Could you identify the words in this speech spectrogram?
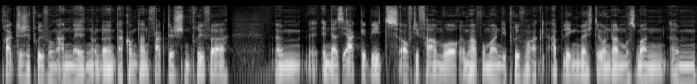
praktische Prüfung anmelden. Und dann, da kommt dann faktisch ein Prüfer ähm, in das Jagdgebiet, auf die Farm, wo auch immer, wo man die Prüfung ablegen möchte. Und dann muss man ähm,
